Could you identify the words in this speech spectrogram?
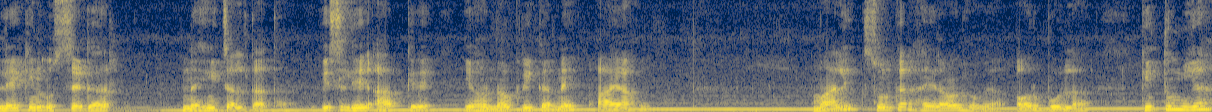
लेकिन उससे घर नहीं चलता था। इसलिए आपके यहाँ नौकरी करने आया हूँ। मालिक सुनकर हैरान हो गया और बोला, कि तुम यह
